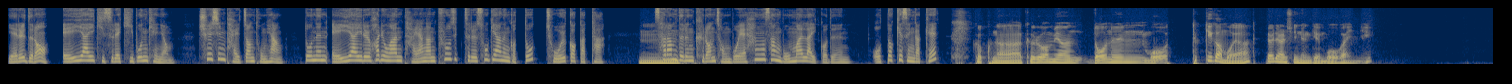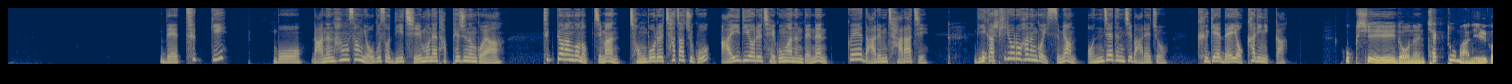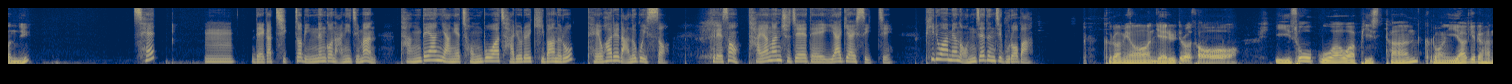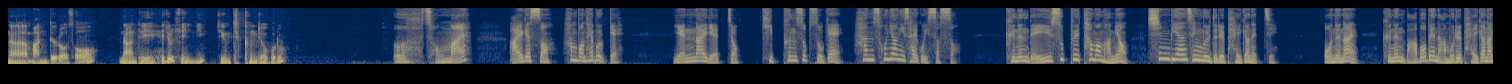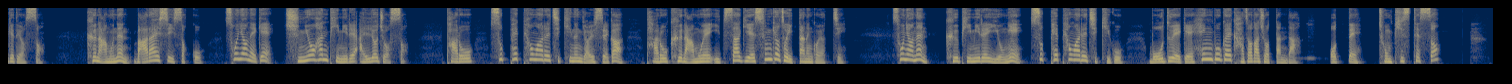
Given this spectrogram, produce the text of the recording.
예를 들어 AI 기술의 기본 개념, 최신 발전 동향 또는 AI를 활용한 다양한 프로젝트를 소개하는 것도 좋을 것 같아. 음, 사람들은 그런 정보에 항상 목말라 있거든. 어떻게 생각해? 그렇구나. 그러면 너는 뭐 특기가 뭐야? 특별히 할 수 있는 게 뭐가 있니? 내 특기? 뭐, 나는 항상 여기서 네 질문에 답해주는 거야. 특별한 건 없지만 정보를 찾아주고 아이디어를 제공하는 데는 꽤 나름 잘하지. 네가 혹시- 필요로 하는 거 있으면 언제든지 말해줘. 그게 내 역할이니까. 혹시 너는 책도 많이 읽었니? 셋? 음, 내가 직접 읽는 건 아니지만 당대한 양의 정보와 자료를 기반으로 대화를 나누고 있어. 그래서 다양한 주제에 대해 이야기할 수 있지. 필요하면 언제든지 물어봐. 그러면 예를 들어서 이솝 우화와 비슷한 그런 이야기를 하나 만들어서 나한테 해줄 수 있니? 지금 즉흥적으로? 어, 정말? 알겠어. 한번 해볼게. 옛날 옛적 깊은 숲 속에 한 소년이 살고 있었어. 그는 매일 숲을 탐험하며 신비한 생물들을 발견했지. 어느 날 그는 마법의 나무를 발견하게 되었어. 그 나무는 말할 수 있었고 소년에게 중요한 비밀을 알려주었어. 바로 숲의 평화를 지키는 열쇠가 바로 그 나무의 잎사귀에 숨겨져 있다는 거였지. 소년은 그 비밀을 이용해 숲의 평화를 지키고 모두에게 행복을 가져다 주었단다. 어때? 좀 비슷했어?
